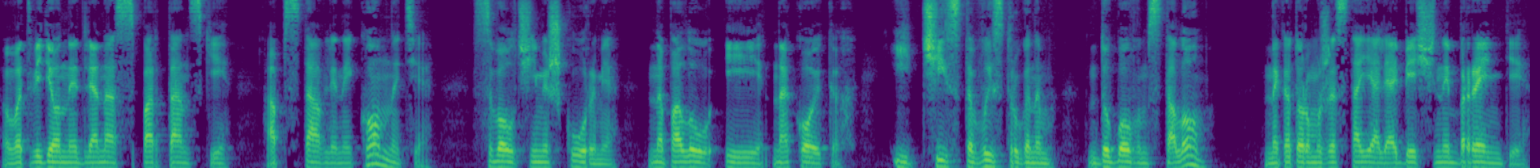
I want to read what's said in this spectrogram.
в отведенной для нас спартански обставленной комнате с волчьими шкурами на полу и на койках и чисто выструганным дубовым столом, на котором уже стояли обещанные бренди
